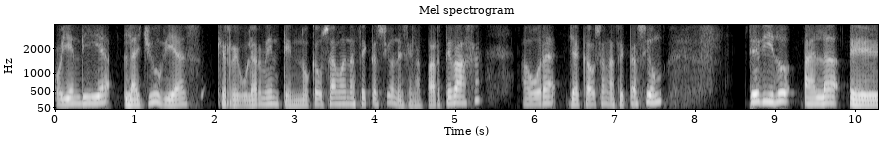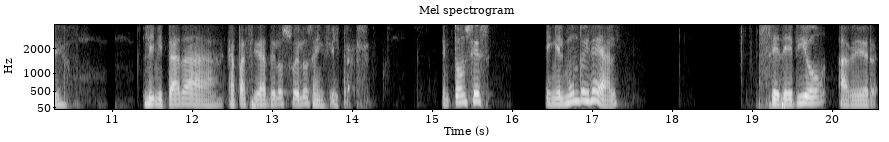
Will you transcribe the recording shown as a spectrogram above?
Hoy en día, las lluvias que regularmente no causaban afectaciones en la parte baja, ahora ya causan afectación debido a la eh, limitada capacidad de los suelos a infiltrarse. Entonces, en el mundo ideal, se debió haber,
